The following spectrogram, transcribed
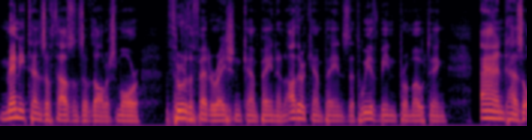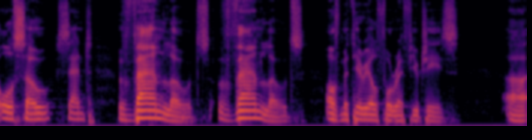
many tens of thousands of dollars more through the Federation campaign and other campaigns that we've been promoting, and has also sent van loads, van loads of material for refugees. Uh,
